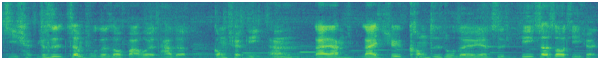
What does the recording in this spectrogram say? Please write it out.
集权，就是政府这时候发挥了他的公权力来、嗯来让来去控制住这一件事情。其实这时候集权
